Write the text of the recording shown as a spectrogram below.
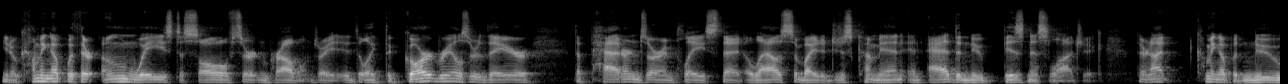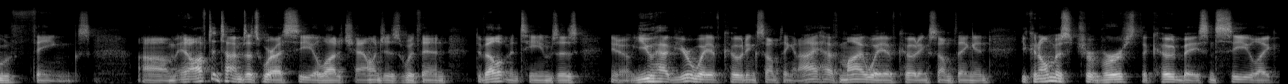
you know, coming up with their own ways to solve certain problems, right? It, like the guardrails are there, the patterns are in place that allows somebody to just come in and add the new business logic. They're not coming up with new things. Um, and oftentimes that's where I see a lot of challenges within development teams is you know you have your way of coding something and i have my way of coding something and you can almost traverse the code base and see like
